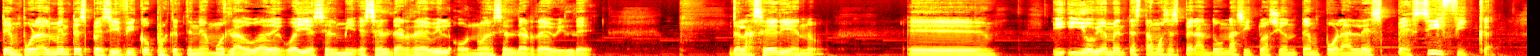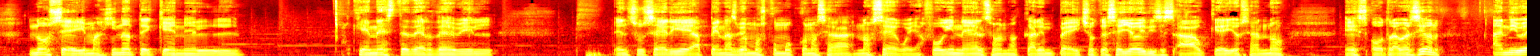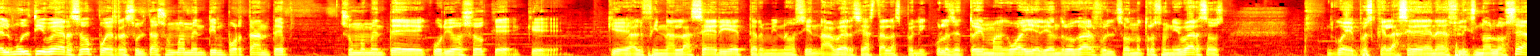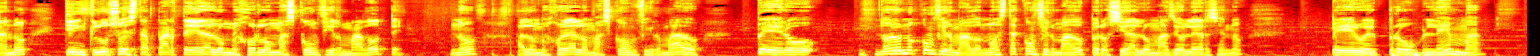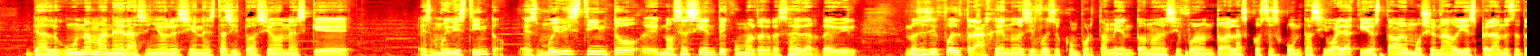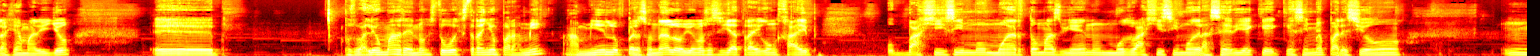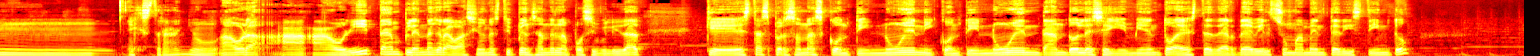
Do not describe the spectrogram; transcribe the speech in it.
temporalmente específico porque teníamos la duda de, güey, es el es el Daredevil o no es el Daredevil de de la serie, ¿no? Eh, y, y obviamente estamos esperando una situación temporal específica no sé, imagínate que en el que en este Daredevil en su serie apenas vemos cómo conoce a, no sé, güey, a Foggy Nelson o a Karen Page o qué sé yo y dices, ah, ok, o sea, no, es otra versión. A nivel multiverso, pues resulta sumamente importante, sumamente curioso que, que, que al final la serie terminó sin, a ver, si hasta las películas de Tobey Maguire y Andrew Garfield son otros universos, güey, pues que la serie de Netflix no lo sea, ¿no? Que incluso esta parte era lo mejor, lo más confirmadote, ¿no? A lo mejor era lo más confirmado, pero no, no confirmado, no está confirmado, pero sí era lo más de olerse, ¿no? Pero el problema, de alguna manera, señores, y en esta situación es que es muy distinto, es muy distinto, eh, no se siente como el regreso de Daredevil, no sé si fue el traje, no sé si fue su comportamiento, no sé si fueron todas las cosas juntas. Y vaya que yo estaba emocionado y esperando este traje amarillo. Eh, pues valió madre, ¿no? Estuvo extraño para mí, a mí en lo personal, o yo no sé si ya traigo un hype bajísimo, muerto más bien, un mood bajísimo de la serie que, que sí me pareció mmm, extraño. Ahora, ahorita en plena grabación estoy pensando en la posibilidad que estas personas continúen y continúen dándole seguimiento a este Daredevil sumamente distinto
